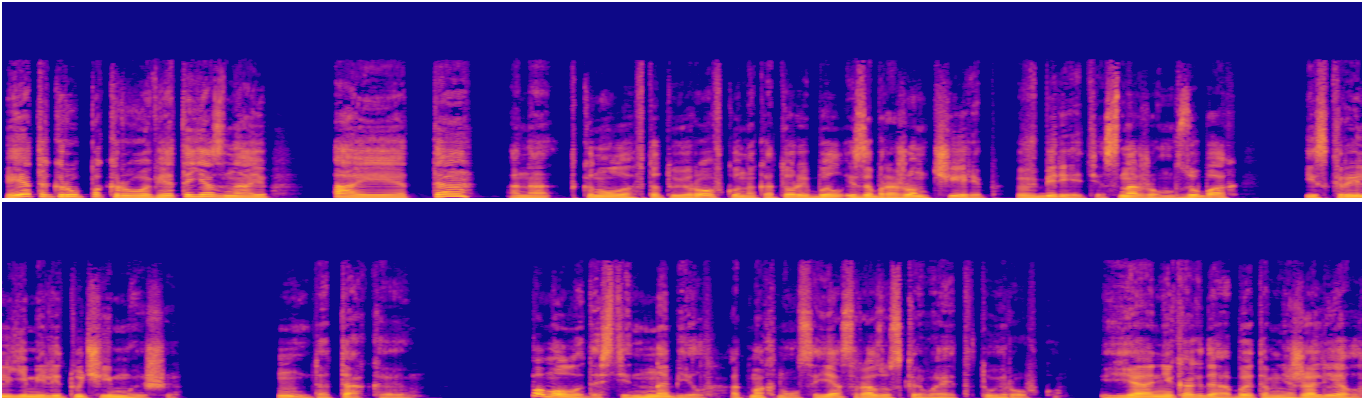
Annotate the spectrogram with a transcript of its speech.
«Это группа крови, это я знаю. А это...» Она ткнула в татуировку, на которой был изображен череп в берете с ножом в зубах и с крыльями летучей мыши. «Да так, э, «По молодости набил», — отмахнулся я, сразу скрывая татуировку. Я никогда об этом не жалел,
